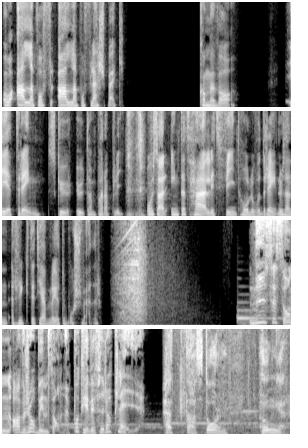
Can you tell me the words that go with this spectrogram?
Och alla på, alla på Flashback kommer vara i ett regnskur utan paraply. Och så här, inte ett härligt fint Hollywood-regn utan riktigt jävla Göteborgsväder. Ny säsong av Robinson på TV4 Play. Hetta, storm, hunger.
